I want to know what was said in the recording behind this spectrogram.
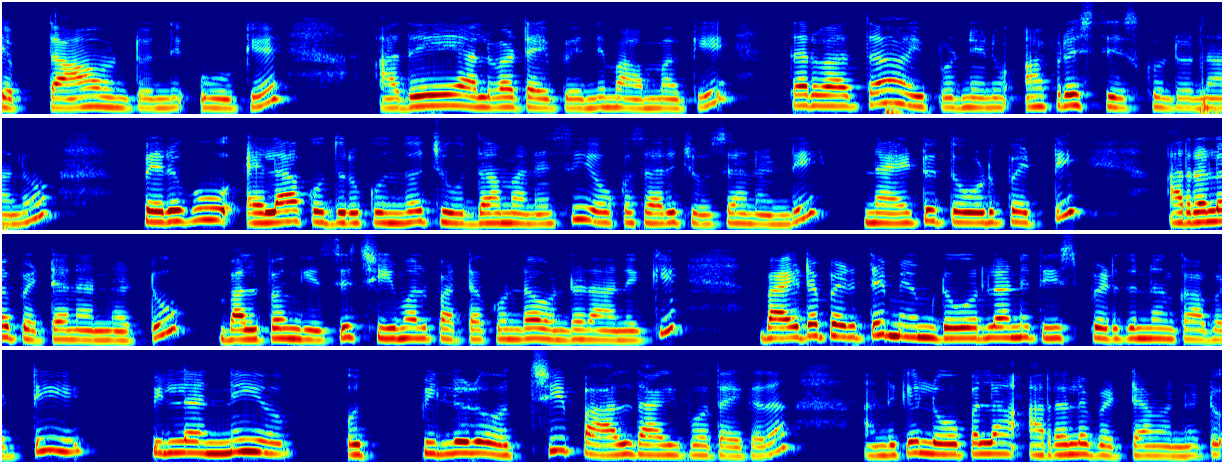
చెప్తా ఉంటుంది. ఊకే అదే అలవాటు అయిపోయింది మా అమ్మకి. తర్వాత ఇప్పుడు నేను ఆ ఫ్రెష్ తీసుకుంటున్నాను. పెరుగు ఎలా కుదురుకుందో చూద్దామనేసి ఒకసారి చూశానండి. నైట్ తోడు పెట్టి అర్రలో పెట్టాను అన్నట్టు బల్పం గీసి చీమలు పట్టకుండా ఉండడానికి బయట పెడితే మేము డోర్లన్నీ తీసి పెడుతున్నాం కాబట్టి పిల్లన్నీ పిల్లులు వచ్చి పాలు తాగిపోతాయి కదా అందుకే లోపల అర్రలో పెట్టామన్నట్టు.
